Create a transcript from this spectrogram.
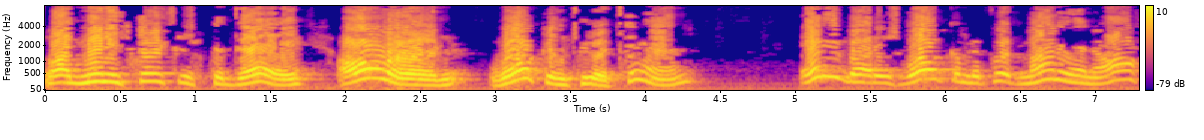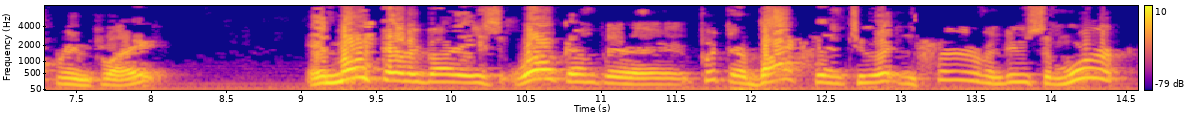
Like many churches today, all are welcome to attend. Anybody's welcome to put money in the offering plate. And most everybody's welcome to put their backs into it and serve and do some work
